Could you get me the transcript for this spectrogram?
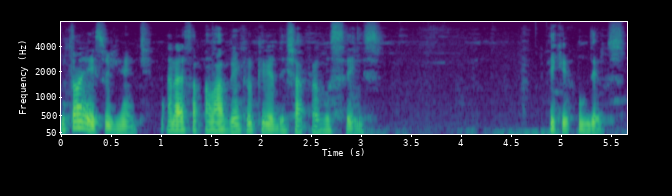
Então é isso, gente. Era essa palavrinha que eu queria deixar para vocês. Fiquem com Deus.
